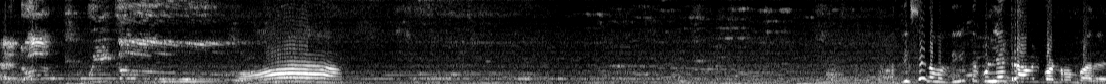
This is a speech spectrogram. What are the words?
And off we go! வா அத்விக் நம்ம வீட்டுக்குள்ளே டிராவல் பண்றோம் பாரு.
